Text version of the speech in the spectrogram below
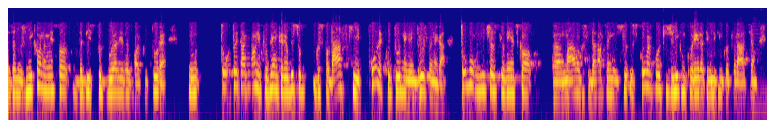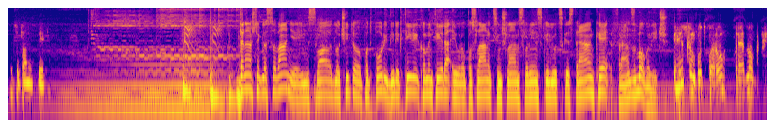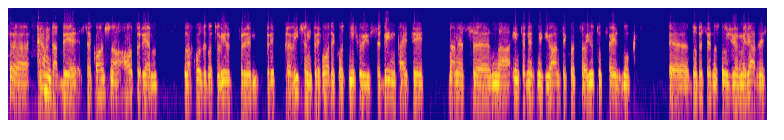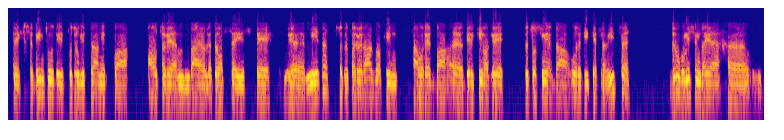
založnikov, namesto da bi spodbujali razvoj kulture. In to, to je ta glavni problem, ker je v bistvu gospodarski, poleg kulturnega in družbenega, to bo uničilo slovensko uh, malo gospodarstvo in s kogarkoli, ki želi konkurirati velikim korporacijam na svetovnem svetu. Današnje glasovanje in svojo odločitev o podpori direktivi komentira europoslanec in član Slovenske ljudske stranke Franz Bogovič. Jaz sem podporil predlog, eh, da bi se končno avtorjem lahko zagotovil pri, pri pravičen prihodek od njihovih vsebin, kajti danes eh, na internetni giganti, kot so YouTube, Facebook, eh, dobesedno služijo milijarde iz teh vsebin, tudi po drugi strani pa avtorjem dajo le drobce iz te eh, mize. To je prvi razlog in ta uredba, eh, direktiva gre v to smer, da uredi te pravice. Drugo, mislim, da je eh,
